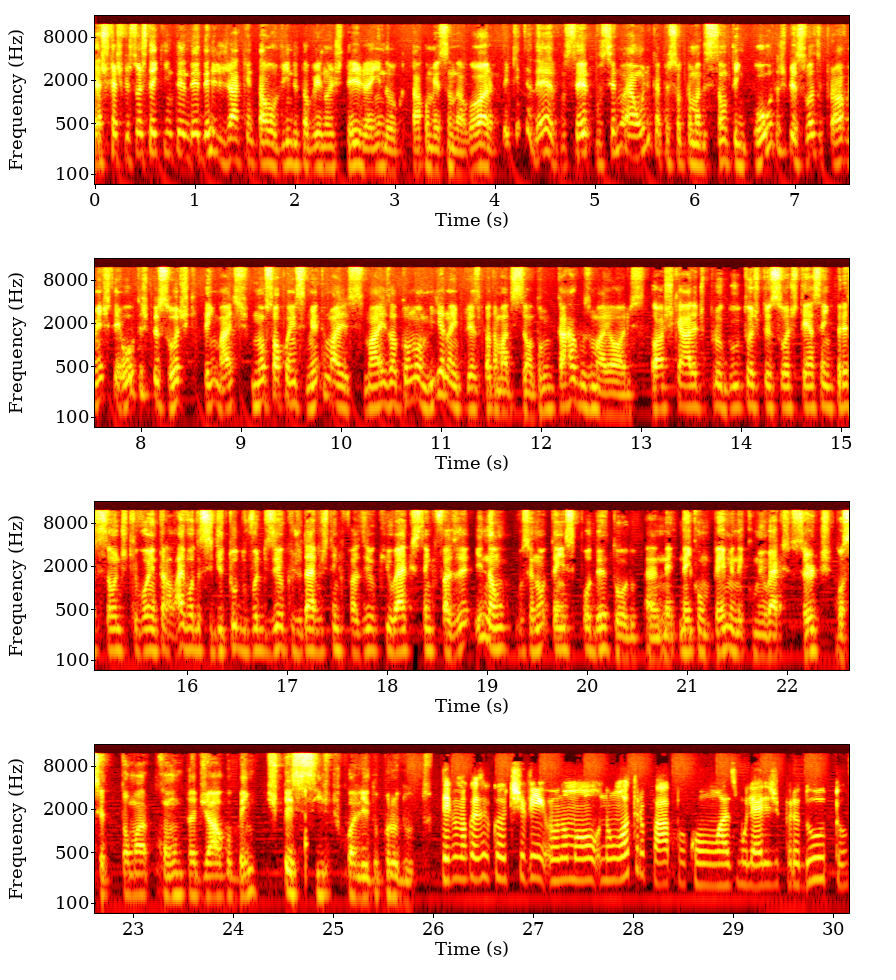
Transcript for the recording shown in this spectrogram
acho que as pessoas têm que entender desde já quem está ouvindo e talvez não esteja ainda ou está começando agora. Tem que entender, você, você não é a única pessoa que toma decisão, tem outras pessoas e provavelmente tem outras pessoas pessoas que têm mais, não só conhecimento, mas mais autonomia na empresa para tomar decisão, em cargos maiores. Eu acho que a área de produto, as pessoas têm essa impressão de que vou entrar lá e vou decidir tudo, vou dizer o que os devs têm que fazer, o que o UX tem que fazer. E não, você não tem esse poder todo. É, nem, nem com o PM, nem com o UX Search, você toma conta de algo bem específico ali do produto. Teve uma coisa que eu tive num, num outro papo com as mulheres de produto,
